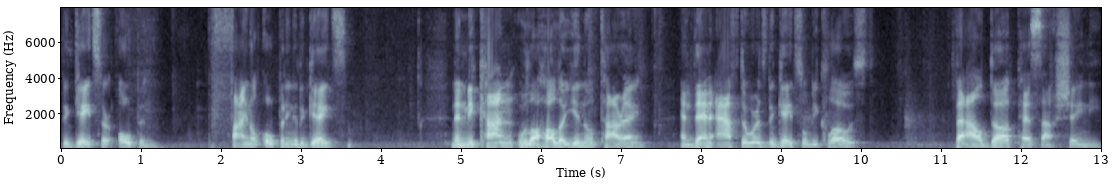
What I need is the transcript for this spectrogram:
The gates are open. The final opening of the gates. And Then Mikan Ulahala Yinul Tare. And then afterwards the gates will be closed. Va'alda Pesach Sheni.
